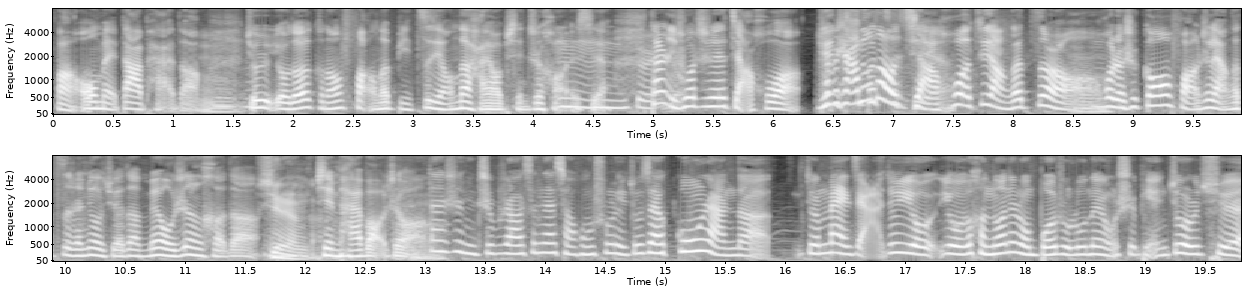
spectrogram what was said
仿欧美大牌的，嗯。就是有的可能仿的比自营的还要品质好一些。嗯但是你说这些假货，你为啥听到不自己假货这两个字儿，嗯。或者是高仿这两个字，人就觉得没有任何的信任感，品牌保证。嗯。但是你知不知道，现在小红书里就在公然的，就是卖假，就有有很多那种博主录那种视频，就是去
